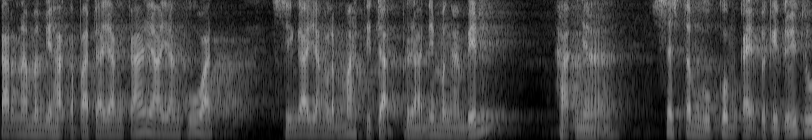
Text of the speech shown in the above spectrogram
karena memihak kepada yang kaya, yang kuat, sehingga yang lemah tidak berani mengambil haknya. Sistem hukum kayak begitu itu,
